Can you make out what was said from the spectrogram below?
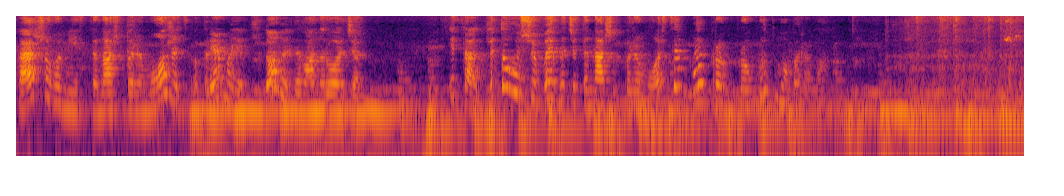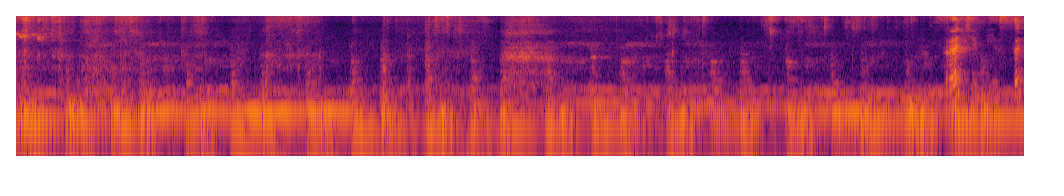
першого місця, наш переможець, отримає чудовий диван Роджер. І так, для того, щоб визначити наших переможців, ми прокрутимо барабан. Третє місце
